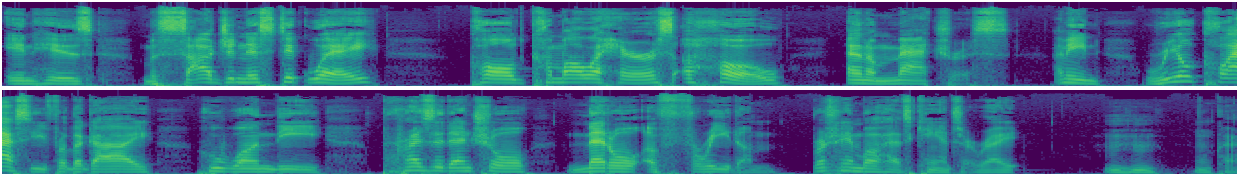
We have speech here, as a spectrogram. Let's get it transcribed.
in his misogynistic way, called Kamala Harris a hoe and a mattress. I mean, real classy for the guy who won the Presidential Medal of Freedom. Rush Limbaugh has cancer, right? Mm hmm. Okay.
